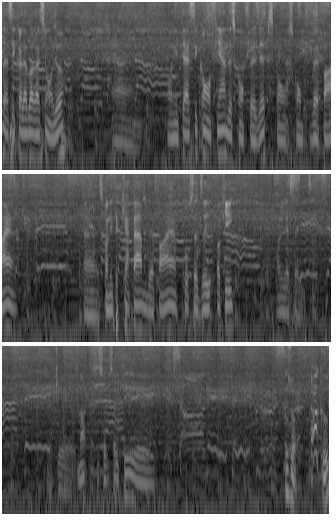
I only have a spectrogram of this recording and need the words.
dans ces collaborations-là. euh, on était assez confiants de ce qu'on faisait puis ce qu'on ce pouvait faire. euh, ce qu'on était capable de faire pour se dire OK, on l'essaye. Que, euh, non, c'est ça. Ça a été. euh, C'est ça. Ah, cool.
